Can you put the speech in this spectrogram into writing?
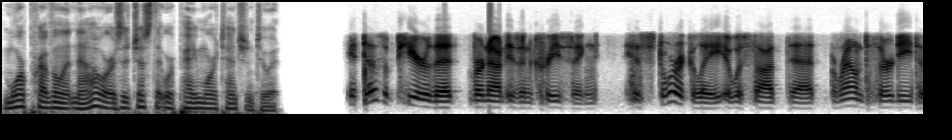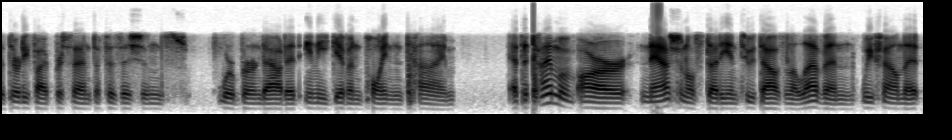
more prevalent now, or is it just that we're paying more attention to it? It does appear that burnout is increasing. Historically, it was thought that around 30 to 35 percent of physicians were burned out at any given point in time. At the time of our national study in 2011, we found that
